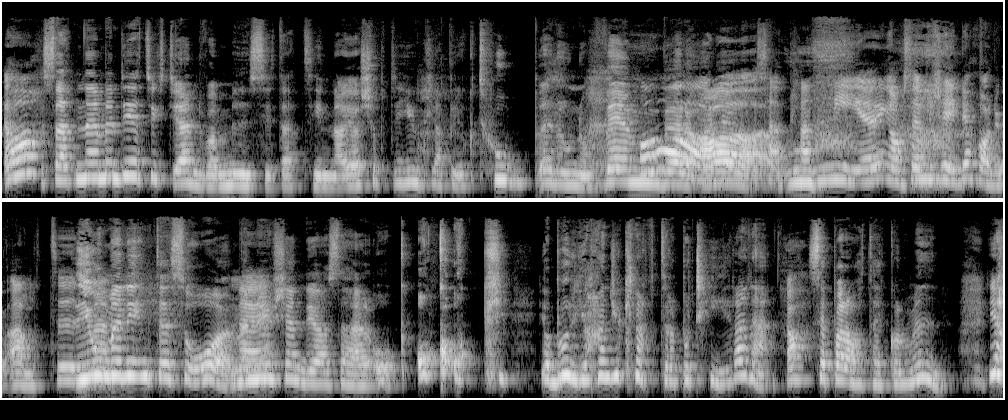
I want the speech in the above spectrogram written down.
Ja. Så att nej men det tyckte jag ändå var mysigt att hinna. Jag köpte julklappar i oktober och november. Ja, det var ah, så planering också. I och för sig, det har du alltid. Jo men inte så. Men Nej. nu kände jag så här och och och. Jag började, han ju knappt rapportera den. Ja. Separata ekonomin. Ja.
